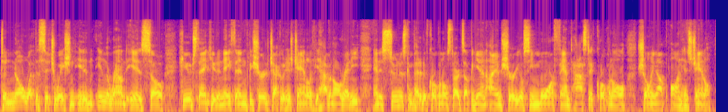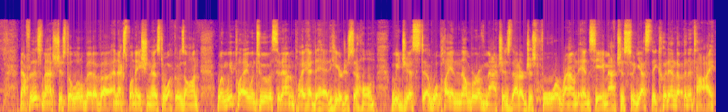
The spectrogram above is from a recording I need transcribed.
to know what the situation in, in the round is. So huge thank you to Nathan. Be sure to check out his channel if you haven't already. And as soon as competitive crokinole starts up again, I am sure you'll see more fantastic crokinole showing up on his channel. Now for this match, just a little bit of a, an explanation as to what goes on. When we play, when two of us sit down and play head to head here just at home, we just, uh, we'll play a number of matches that are just four round NCA matches. So yes, they could end up in a tie,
